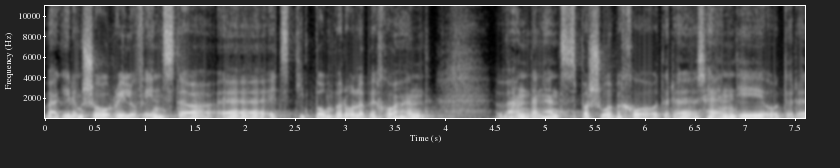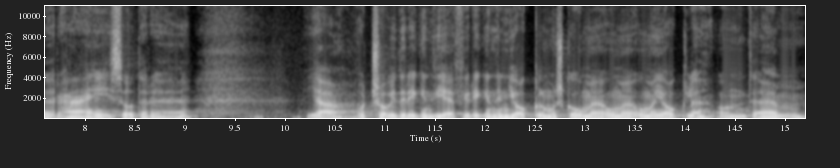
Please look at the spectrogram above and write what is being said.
wegen ihrem Showreel auf Insta äh, jetzt die Bombenrolle bekommen haben. Wenn, dann haben sie ein paar Schuhe bekommen oder äh, ein Handy oder eine Reise oder äh, ja, wo du schon wieder irgendwie für irgendeinen Jockel musst du rum, rum, rumjockeln. Und ähm,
